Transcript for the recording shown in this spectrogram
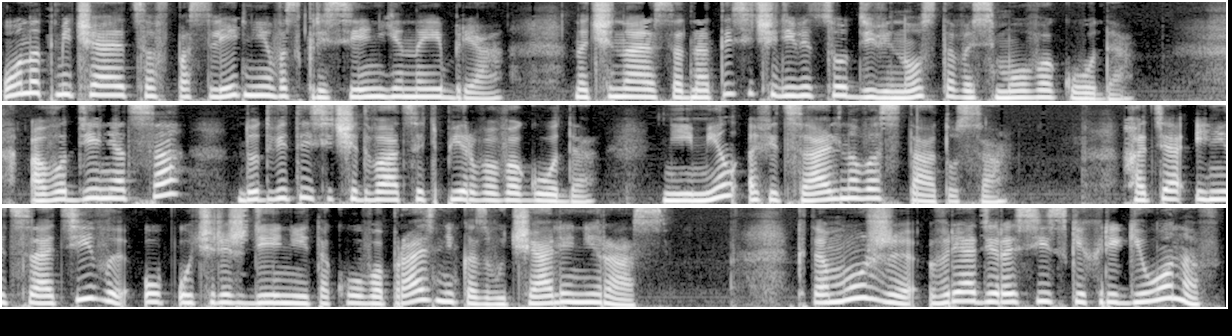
Он отмечается в последнее воскресенье ноября, начиная с 1998 года. А вот День Отца до 2021 года не имел официального статуса. Хотя инициативы об учреждении такого праздника звучали не раз. К тому же в ряде российских регионов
